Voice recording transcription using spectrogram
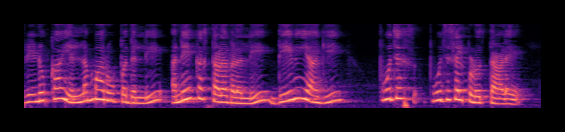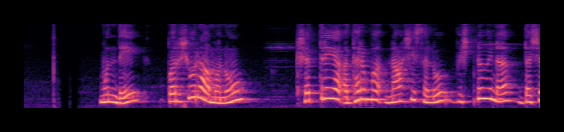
ರೇಣುಕಾ ಯಲ್ಲಮ್ಮ ರೂಪದಲ್ಲಿ ಅನೇಕ ಸ್ಥಳಗಳಲ್ಲಿ ದೇವಿಯಾಗಿ ಪೂಜಿಸ್, ಪೂಜಿಸಲ್ಪಡುತ್ತಾಳೆ. ಮುಂದೆ ಪರಶುರಾಮನು ಕ್ಷತ್ರಿಯ ಅಧರ್ಮ ನಾಶಿಸಲು ವಿಷ್ಣುವಿನ ದಶ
